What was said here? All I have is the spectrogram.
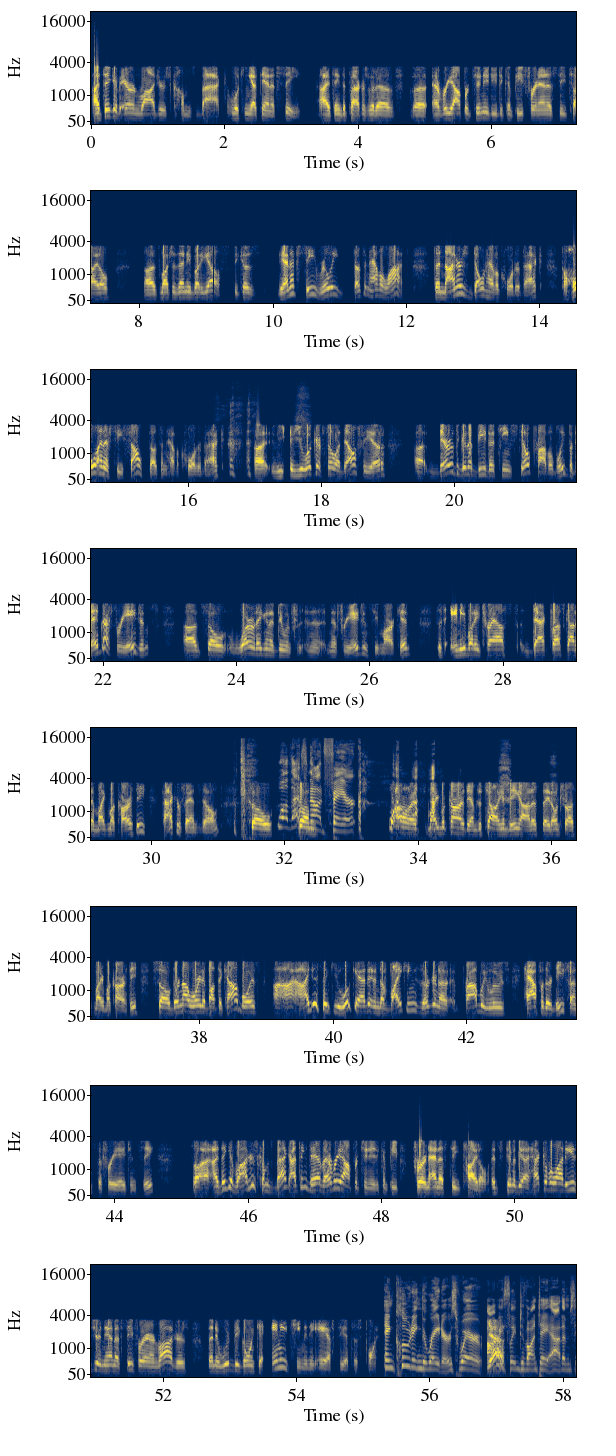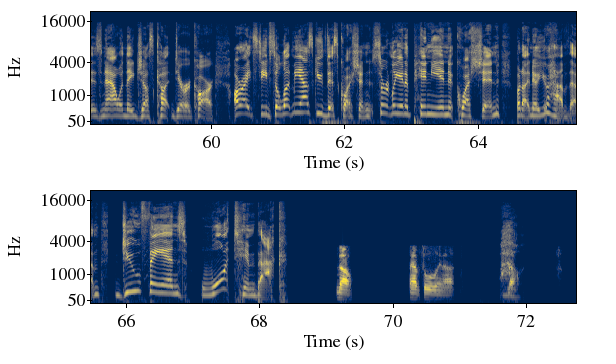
I think if Aaron Rodgers comes back, looking at the NFC, I think the Packers would have uh, every opportunity to compete for an NFC title uh, as much as anybody else because the NFC really doesn't have a lot. The Niners don't have a quarterback. The whole NFC South doesn't have a quarterback. uh, if you look at Philadelphia, uh, they're going to be the team still probably, but they've got free agents. Uh, so what are they going to do in, in the free agency market? Does anybody trust Dak Prescott and Mike McCarthy? Packer fans don't. So well, that's from, not fair. well, it's Mike McCarthy. I'm just telling you, being honest, they don't trust Mike McCarthy. So they're not worried about the Cowboys. I, I just think you look at it, and the Vikings, they're going to probably lose half of their defense to free agency. So I think if Rodgers comes back, I think they have every opportunity to compete for an NFC title. It's going to be a heck of a lot easier in the NFC for Aaron Rodgers than it would be going to any team in the AFC at this point, including the Raiders, where yes. obviously Davante Adams is now, and they just cut Derek Carr. All right, Steve. So let me ask you this question. Certainly an opinion question, but I know you have them. Do fans want him back? No. absolutely not. Wow. No,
